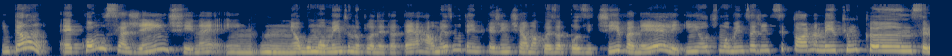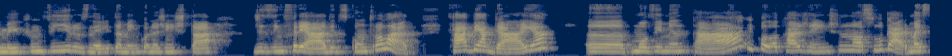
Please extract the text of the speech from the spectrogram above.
Então, é como se a gente, né, em, em, algum momento no planeta Terra, ao mesmo tempo que a gente é uma coisa positiva nele, em outros momentos a gente se torna meio que um câncer, meio que um vírus nele também, quando a gente está desenfreado e descontrolado. Cabe a Gaia uh, movimentar e colocar a gente no nosso lugar. Mas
